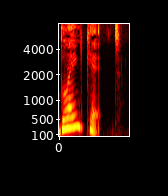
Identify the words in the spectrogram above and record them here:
blanket.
